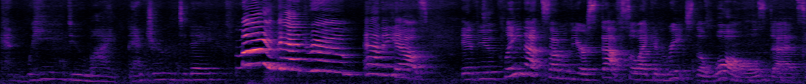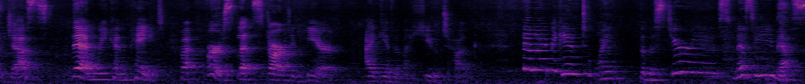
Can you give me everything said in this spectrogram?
Can we do my bedroom today? My bedroom! Anna yells. If you clean up some of your stuff so I can reach the walls, Dad suggests, then we can paint. But first, let's start in here. I give him a huge hug. Then I begin to wipe the mysterious, messy mess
